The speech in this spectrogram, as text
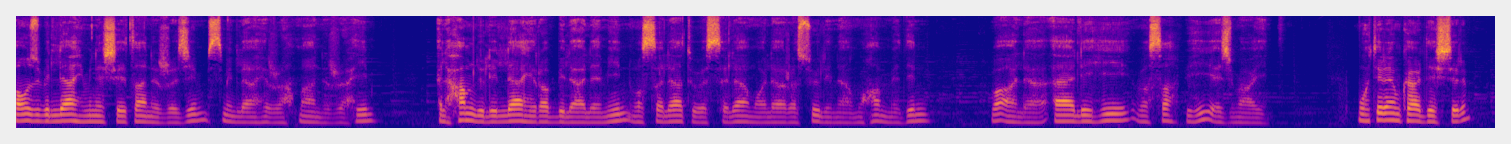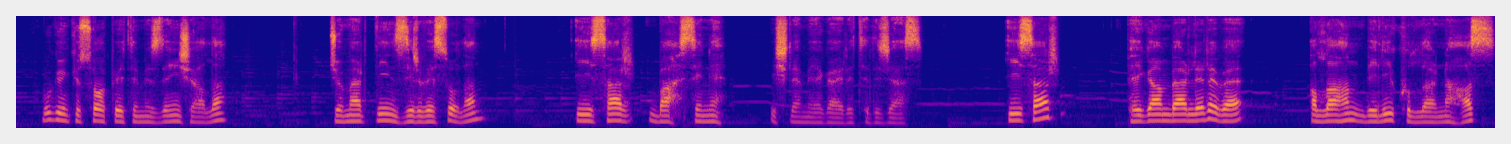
Euzubillahimineşşeytanirracim. Bismillahirrahmanirrahim. Elhamdülillahi Rabbil alemin. Ve salatu ve selamu ala Resulina Muhammedin ve ala alihi ve sahbihi ecmain. Muhterem kardeşlerim, bugünkü sohbetimizde inşallah cömertliğin zirvesi olan İsar bahsini işlemeye gayret edeceğiz. İsar, peygamberlere ve Allah'ın veli kullarına has,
